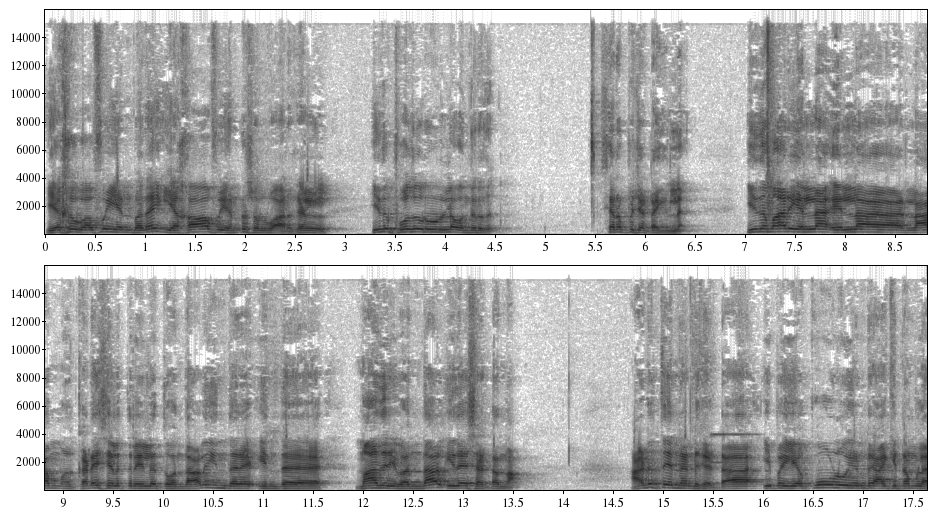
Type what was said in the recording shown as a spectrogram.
எஹு வஃபு என்பதை எஹாஃபு என்று சொல்வார்கள். இது பொது ரூலில் வந்துடுது சிறப்பு சட்டம் இல்லை. இது மாதிரி எல்லா எல்லா லாம் கடைசி எழுத்தில் இழுத்து வந்தாலும் இந்த இந்த மாதிரி வந்தால் இதே சட்டம்தான். அடுத்து என்னென்னு கேட்டால் இப்போ எக்கூலு என்று ஆக்கிட்டோம்ல.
